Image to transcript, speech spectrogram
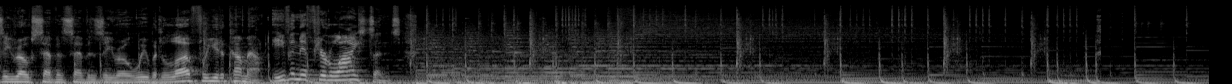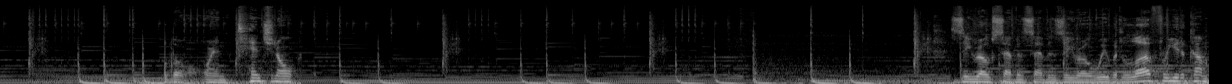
0770. We would love for you to come out, even if you're licensed. or intentional. Zero seven seven zero. We would love for you to come.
